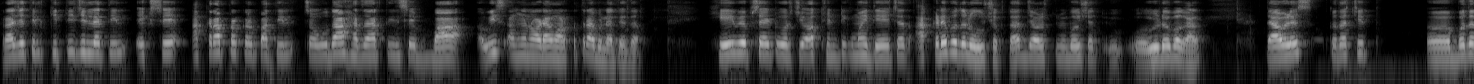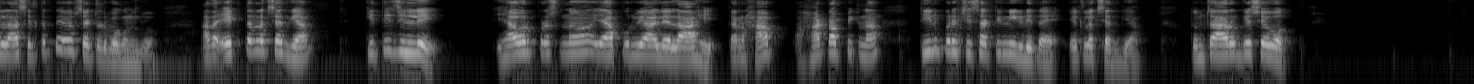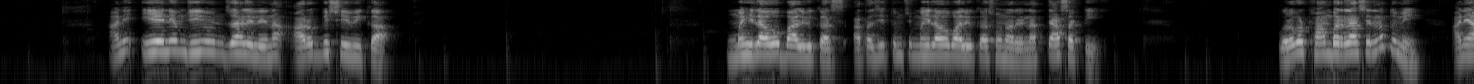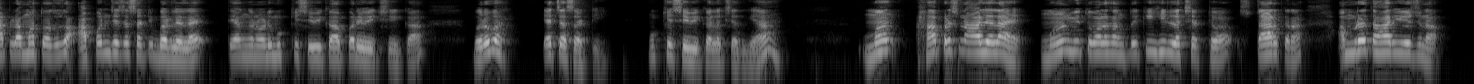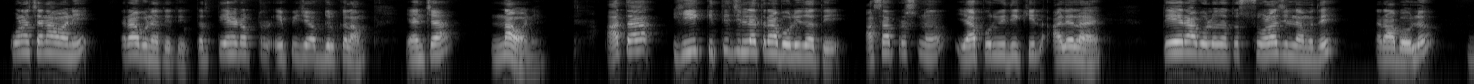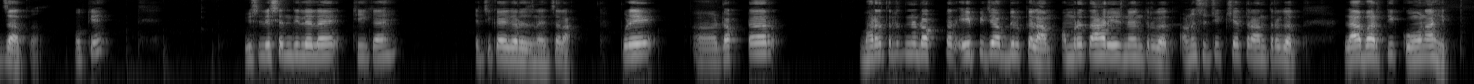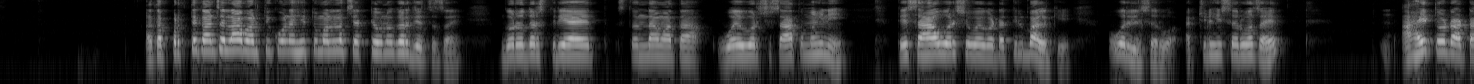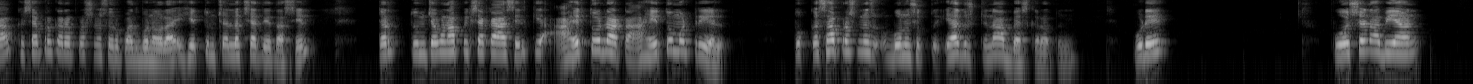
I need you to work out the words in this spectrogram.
राज्यातील किती जिल्ह्यातील एकशे अकरा प्रकल्पातील चौदा हजार तीनशे बावीस अंगणवाड्यामार्फत राबविण्यात येतं? हे वेबसाईटवरची ऑथेंटिक माहिती आहे याच्यात आकडे बदल होऊ शकतात. ज्यावेळेस तुम्ही भविष्यात व्हिडिओ बघाल त्यावेळेस कदाचित बदलला असेल तर त्या वेबसाईटवर बघून घेऊ. आता एक तर लक्षात घ्या किती जिल्हे ह्यावर प्रश्न यापूर्वी आलेला आहे. कारण हा हा टॉपिक ना तीन परीक्षेसाठी निगडीत आहे. एक लक्षात घ्या. तुमचा आरोग्य सेवक आणि ए एन एम जी झालेले ना आरोग्य सेविका महिला व बालविकास आता जी तुमची महिला व बालविकास होणार आहे ना त्यासाठी. बरोबर? फॉर्म भरला असेल ना तुम्ही? आणि आपला महत्त्वाचा जो आपण ज्याच्यासाठी भरलेला आहे ते अंगणवाडी मुख्य सेविका पर्यवेक्षिका बरोबर? याच्यासाठी. मुख्य सेविका लक्षात घ्या मग हा प्रश्न आलेला आहे. म्हणून मी तुम्हाला सांगतो की ही लक्षात ठेवा स्टार करा. अमृत आहार योजना कोणाच्या नावाने राबवण्यात येते? तर ते आहे doctor A P J Abdul Kalam यांच्या नावाने. आता ही किती जिल्ह्यात राबवली जाते असा प्रश्न यापूर्वी देखील आलेला आहे. ते राबवलं जातं सोळा जिल्ह्यामध्ये राबवलं जातं. ओके? विश्लेषण दिलेलं आहे. ठीक आहे. याची काही गरज नाही. चला. पुढे doctor Bharat Ratna doctor A P J Abdul Kalam अमृत आहार योजनेअंतर्गत अनुसूचित क्षेत्रांतर्गत लाभार्थी कोण आहेत? आता प्रत्येकाचं लाभार्थी कोण आहे हे तुम्हाला लक्षात ठेवणं गरजेचंच आहे. गरोदर स्त्री आहेत स्तंदा माता वय वर्ष सात महिने ते सहा वर्ष वयोगटातील बालके. वरील सर्व. ॲक्च्युली हे सर्वच आहेत. आहे तो डाटा कशा प्रकारे प्रश्न स्वरूपात बनवला आहे हे तुमच्या लक्षात येत असेल. तर तुमच्याकडून अपेक्षा काय असेल की आहे तो डाटा आहे तो मटेरियल तो कसा प्रश्न बनू शकतो या दृष्टीनं अभ्यास करा तुम्ही. पुढे पोषण अभियान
